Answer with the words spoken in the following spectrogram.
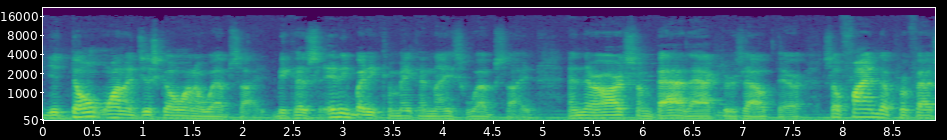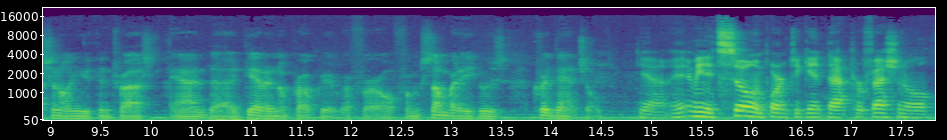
you don't want to just go on a website because anybody can make a nice website and there are some bad actors out there so find a professional you can trust and uh, get an appropriate referral from somebody who's credentialed yeah i mean it's so important to get that professional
